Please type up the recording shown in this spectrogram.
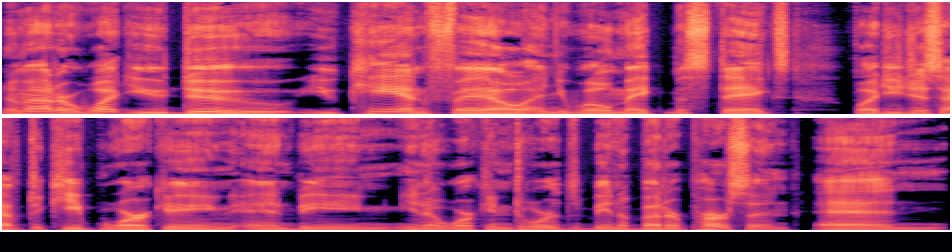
No matter what you do, you can fail and you will make mistakes. But you just have to keep working and being, you know, working towards being a better person. And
